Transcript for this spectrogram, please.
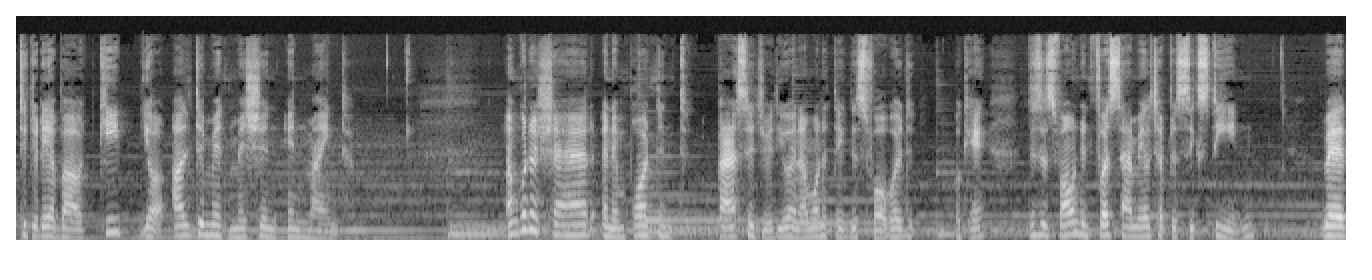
Talk to you today about keep your ultimate mission in mind. I'm going to share an important passage with you and I want to take this forward, okay? This is found in 1 Samuel chapter 16 where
